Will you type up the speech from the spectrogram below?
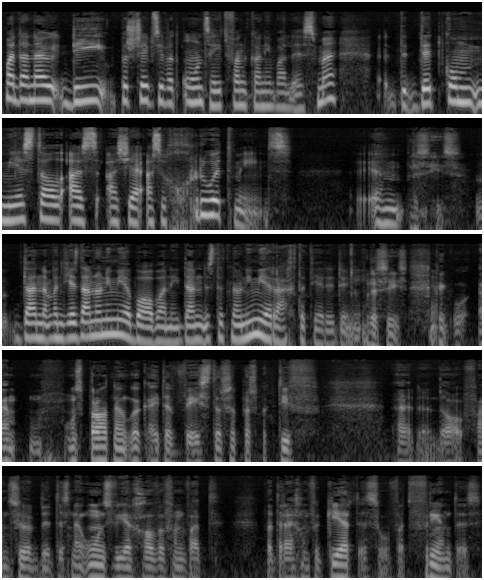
Maar dan nou die persepsie wat ons het van kannibalisme, dit kom meestal as as jy as 'n groot mens ehm um, presies. Dan want jy's dan nog nie meer 'n baba nie, dan is dit nou nie meer reg dat jy dit doen nie. Presies. Ja. Kyk, um, ons praat nou ook uit 'n westerse perspektief uh, daarvan so dit is nou ons weergawe van wat wat reg en verkeerd is of wat vreemd is.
